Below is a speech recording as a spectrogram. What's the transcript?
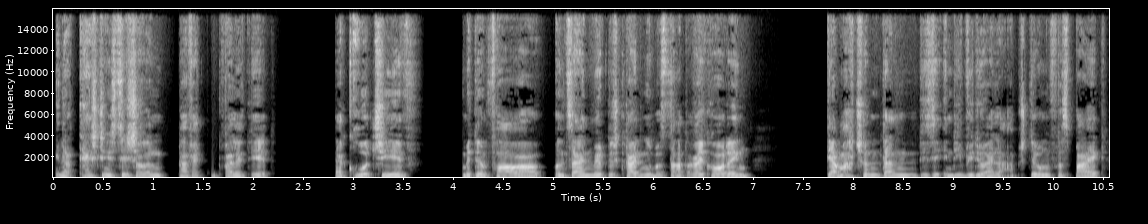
in der technisch sicheren, perfekten Qualität. Der Crew Chief mit dem Fahrer und seinen Möglichkeiten über Data Recording, der macht schon dann diese individuelle Abstimmung fürs Bike.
